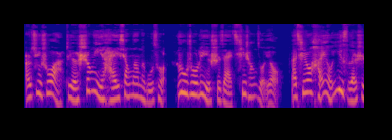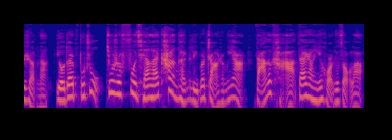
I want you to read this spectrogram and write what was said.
而据说啊，这个生意还相当的不错，入住率是在七成左右。那其中很有意思的是什么呢？有的人不住，就是付钱咱来看看这里边长什么样，打个卡，待上一会儿就走了。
